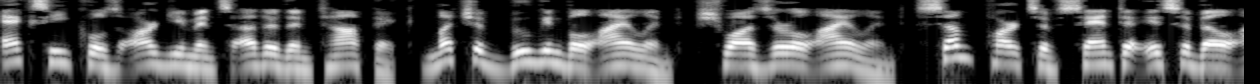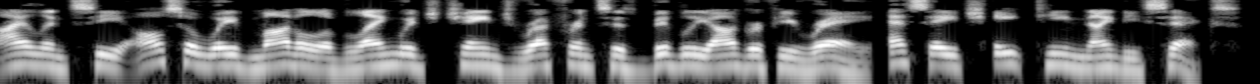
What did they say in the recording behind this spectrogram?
X equals arguments other than topic, much of Bougainville Island, Choiseul Island, some parts of Santa Isabel Island See also Wave Model of Language Change References Bibliography Ray, S.H. 1896.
